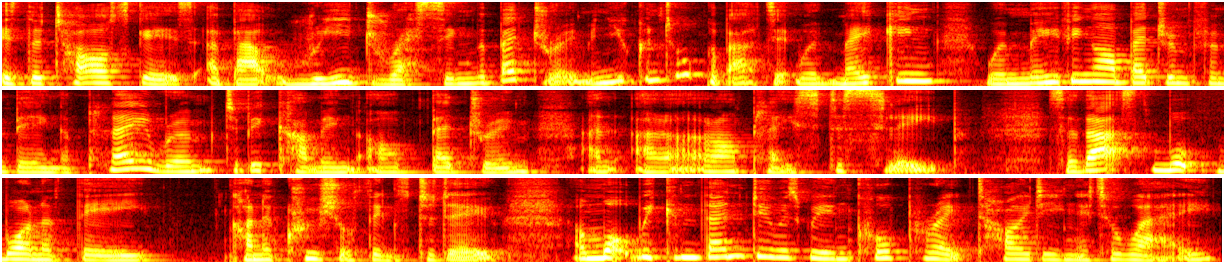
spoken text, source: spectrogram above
is the task is about redressing the bedroom. And you can talk about it. We're making we're moving our bedroom from being a playroom to becoming our bedroom and our place to sleep. So that's one of the kind of crucial things to do. And what we can then do is we incorporate tidying it away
